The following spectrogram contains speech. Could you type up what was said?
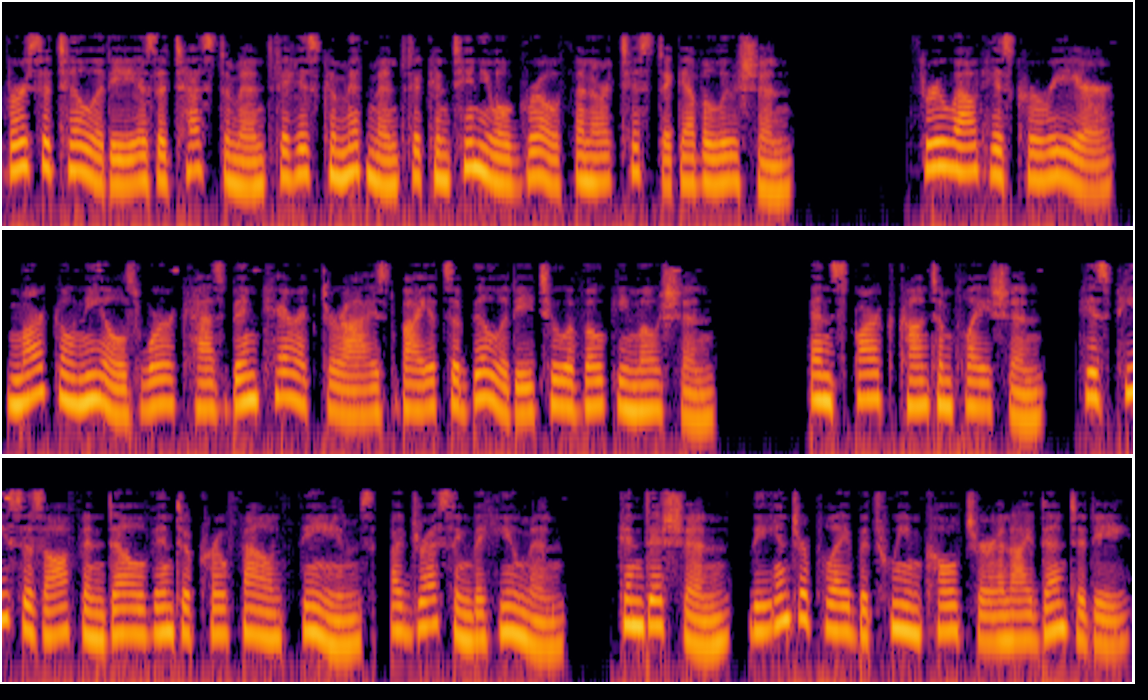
versatility is a testament to his commitment to continual growth and artistic evolution. Throughout his career, Mark O'Neill's work has been characterized by its ability to evoke emotion and spark contemplation. His pieces often delve into profound themes, addressing the human condition, the interplay between culture and identity,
